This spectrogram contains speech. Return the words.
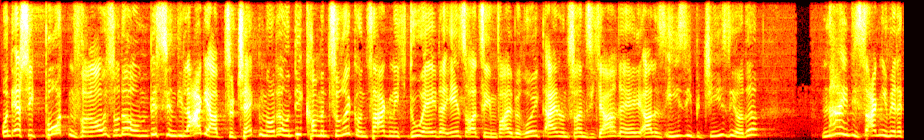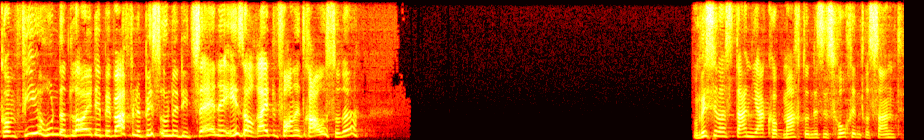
Und er schickt Boten voraus, oder? Um ein bisschen die Lage abzuchecken, oder? Und die kommen zurück und sagen nicht, du, hey, der Esau hat sich im Fall beruhigt, 21 Jahre, hey, alles easy, cheesy, oder? Nein, die sagen mehr, da kommen 400 Leute bewaffnet bis unter die Zähne, Esau reitet vorne draus, oder? Und wisst ihr, was dann Jakob macht? Und das ist hochinteressant,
